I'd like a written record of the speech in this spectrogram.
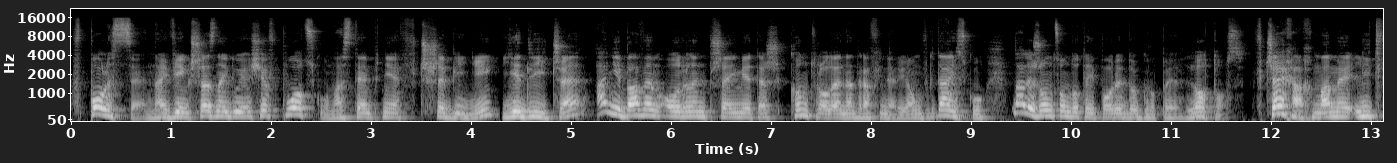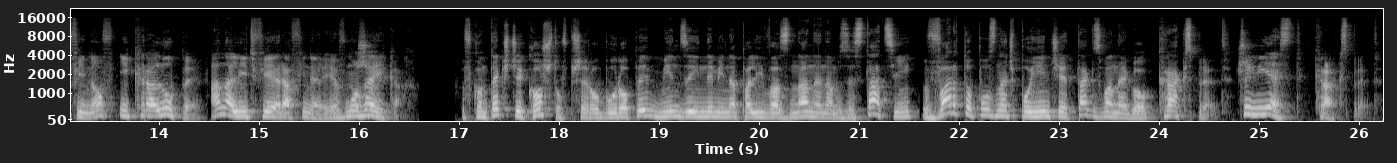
W Polsce największa znajduje się w Płocku, następnie w Trzebini, Jedlicze, a niebawem Orlen przejmie też kontrolę nad rafinerią w Gdańsku, należącą do tej pory do grupy Lotos. W Czechach mamy Litwinow i Kralupy, a na Litwie w Morzejkach. W kontekście kosztów przerobu ropy, m.in. na paliwa znane nam ze stacji, warto poznać pojęcie tak zwanego crack spread. Czym jest crack spread?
